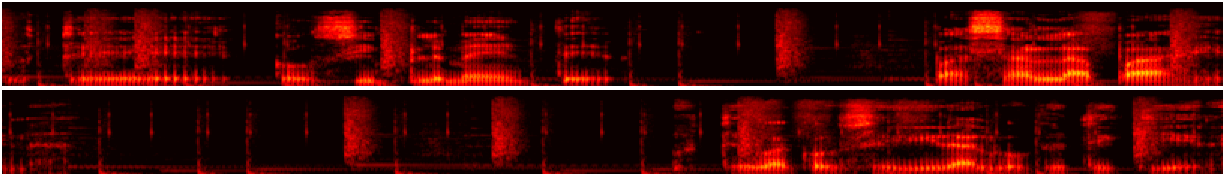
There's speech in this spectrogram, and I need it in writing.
usted con simplemente pasar la página, usted va a conseguir algo que usted quiere.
